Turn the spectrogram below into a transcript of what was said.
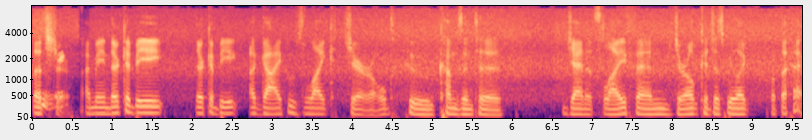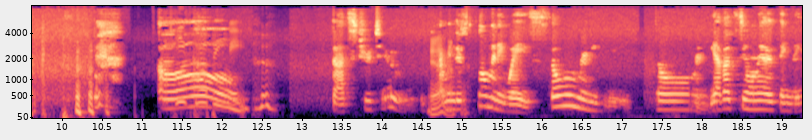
that's true. I mean, there could be there could be a guy who's like Gerald who comes into Janet's life, and Gerald could just be like, "What the heck?" Oh, He's copying me. that's true too. Yeah. I mean, there's so many ways, so many ways, so many. Yeah, that's the only other thing. They,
